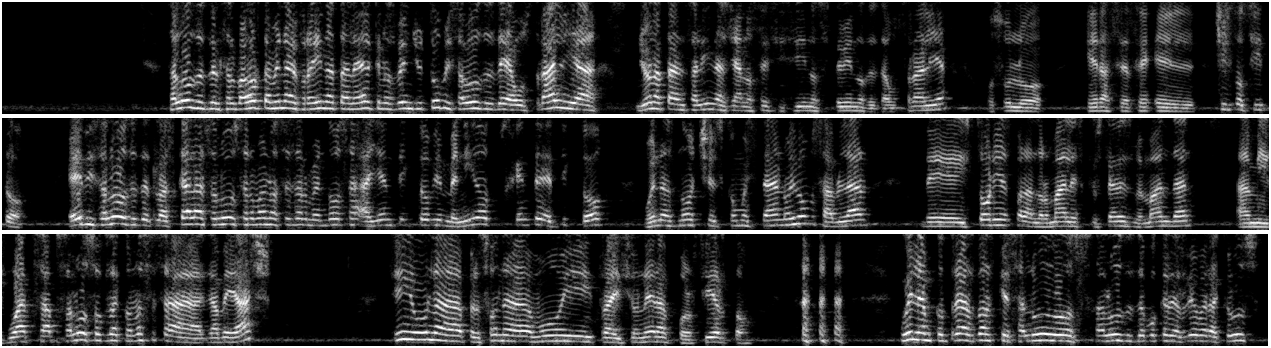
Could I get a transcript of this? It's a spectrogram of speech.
Saludos desde El Salvador también a Efraín Natanael que nos ve en YouTube y saludos desde Australia. Jonathan Salinas, ya no sé si sí nos esté viendo desde Australia o solo quiera hacerse el chistosito. Eddie, saludos desde Tlaxcala, saludos hermano César Mendoza, allá en TikTok, bienvenido gente de TikTok, buenas noches, ¿cómo están? Hoy vamos a hablar de historias paranormales que ustedes me mandan a mi WhatsApp. Saludos Oxla, ¿conoces a Gabeash? Sí, una persona muy traicionera, por cierto. William Contreras Vázquez, saludos, saludos desde Boca del Río, Veracruz.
